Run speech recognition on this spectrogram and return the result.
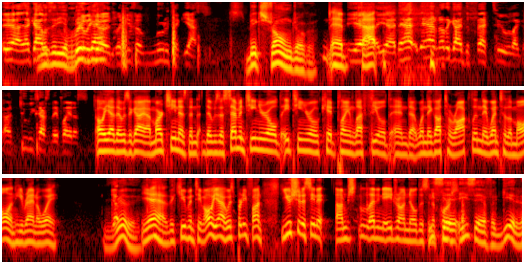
Yeah, that guy Was was, he a big really guy? good, but he's a lunatic. Yes. Big strong joker. Uh, Yeah, fat. yeah. They had they had another guy defect too, like uh, two weeks after they played us. Oh yeah, there was a guy uh, Martinez. The, there was a 17 year old, 18 year old kid playing left field, and uh, when they got to Rockland, they went to the mall and he ran away. Really? Yeah, the Cuban team. Oh yeah, it was pretty fun. You should have seen it. I'm just letting Adron know this, and He of course, said he said forget it.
